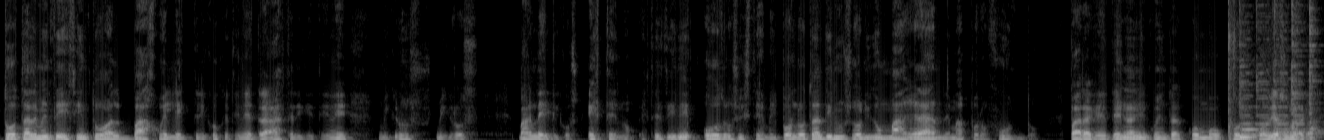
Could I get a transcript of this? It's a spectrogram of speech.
totalmente distinto al bajo eléctrico que tiene traster y que tiene micros, micros magnéticos. Este no, este tiene otro sistema y por lo tal tiene un sonido más grande, más profundo, para que tengan en cuenta cómo podría sonar acá.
